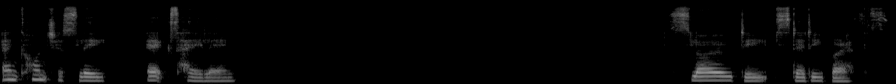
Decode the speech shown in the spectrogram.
and consciously exhaling slow, deep, steady breaths.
